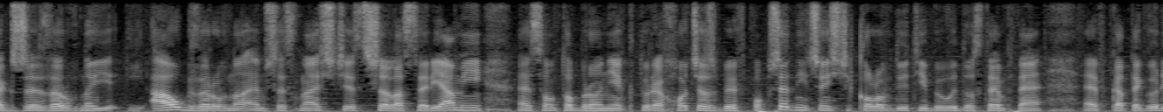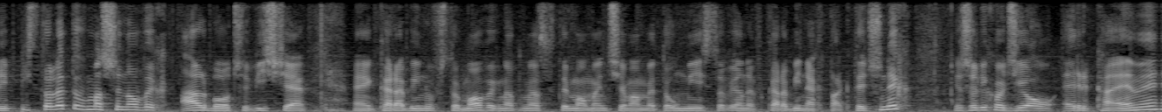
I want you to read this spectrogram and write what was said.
Także zarówno i AUG, zarówno M16 strzela seriami. E, są to bronie, które chociażby w poprzedniej części Call of Duty były dostępne e, w kategorii pistoletów maszynowych albo oczywiście e, karabinów szturmowych, natomiast w tym momencie mamy to umiejscowione w karabinach taktycznych. Jeżeli chodzi o RKM-y,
